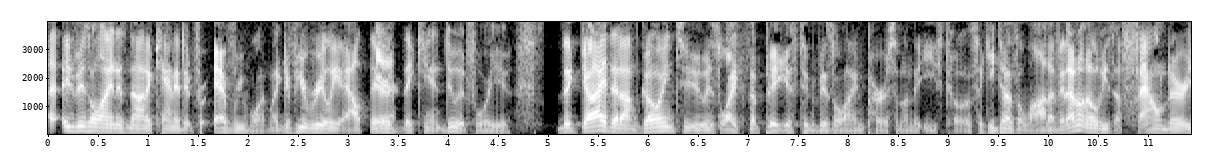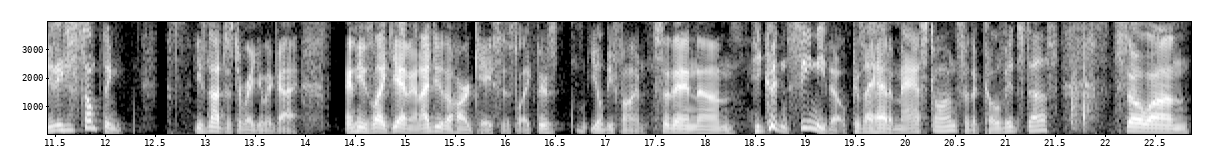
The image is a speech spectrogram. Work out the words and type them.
uh, Invisalign is not a candidate for everyone. Like if you're really out there, Yeah. they can't do it for you. The guy that I'm going to is like the biggest Invisalign person on the East Coast. Like he does a lot of it. I don't know if he's a founder. He's, he's something. He's not just a regular guy. And he's like, "Yeah, man, I do the hard cases. Like, there's you'll be fine." So then um, he couldn't see me though because I had a mask on for the COVID stuff. So um,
